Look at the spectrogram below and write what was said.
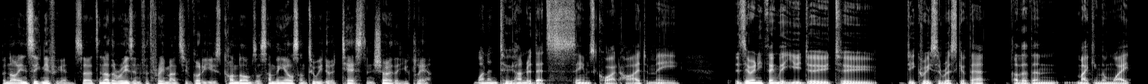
but not insignificant. So it's another reason for three months you've got to use condoms or something else until we do a test and show that you're clear. One in 200, that seems quite high to me. Is there anything that you do to decrease the risk of that other than making them wait?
